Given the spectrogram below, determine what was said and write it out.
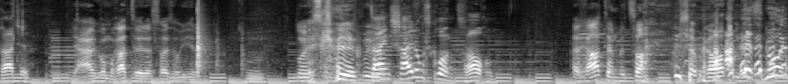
Rate. Ja, komm, Ratte, das weiß auch jeder. So, jetzt kann ich jetzt Dein Scheidungsgrund. Rauchen. Raten bezahlen. Ich hab Raten. Das ist gut.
